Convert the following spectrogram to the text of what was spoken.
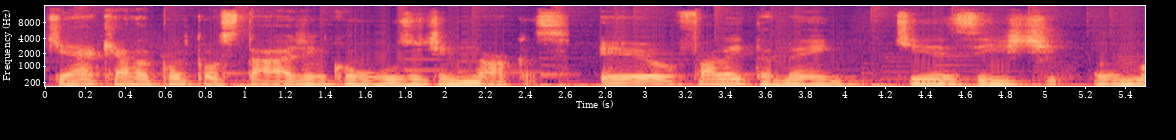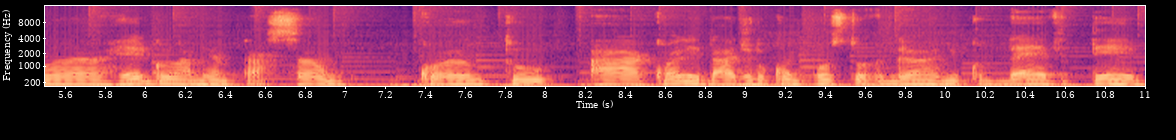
que é aquela compostagem com uso de minhocas. Eu falei também que existe uma regulamentação quanto à qualidade do composto orgânico deve ter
